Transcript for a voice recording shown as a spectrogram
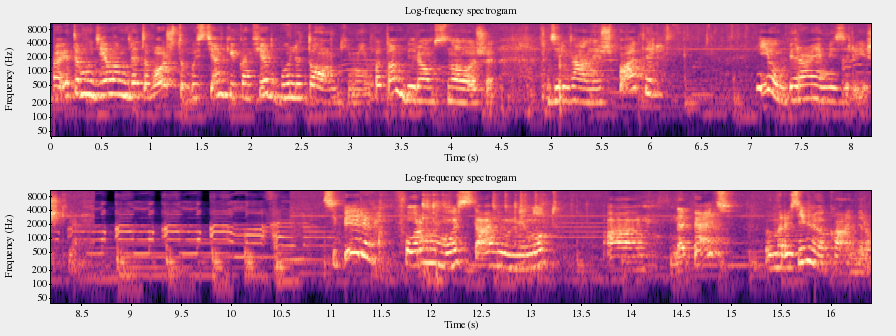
Это мы делаем для того, чтобы стенки конфет были тонкими. Потом берем снова же деревянный шпатель и убираем излишки. Форму мы ставим минут а, на 5 в морозильную камеру.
